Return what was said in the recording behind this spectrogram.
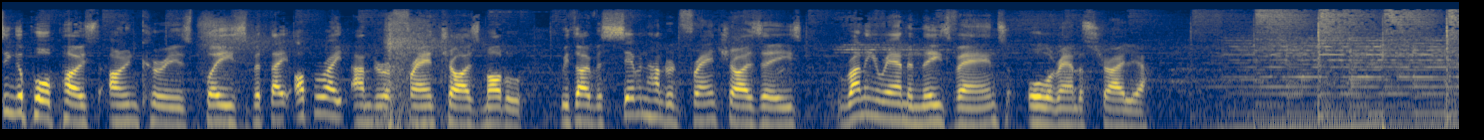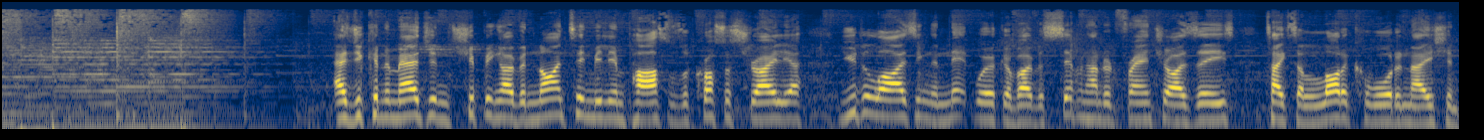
Singapore Post own Couriers Please, but they operate under a franchise model with over 700 franchisees running around in these vans all around Australia. As you can imagine, shipping over 19 million parcels across Australia, utilising the network of over 700 franchisees takes a lot of coordination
